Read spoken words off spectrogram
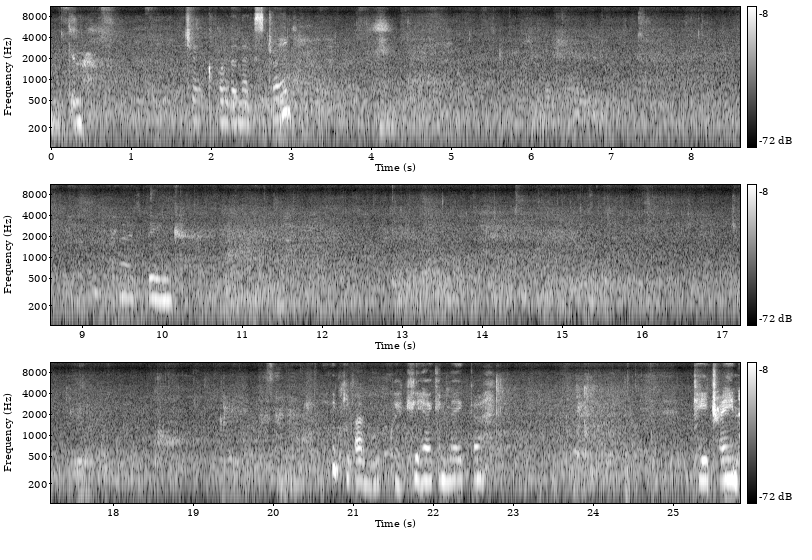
We can train. I think I think if I move quickly I can make a K train.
